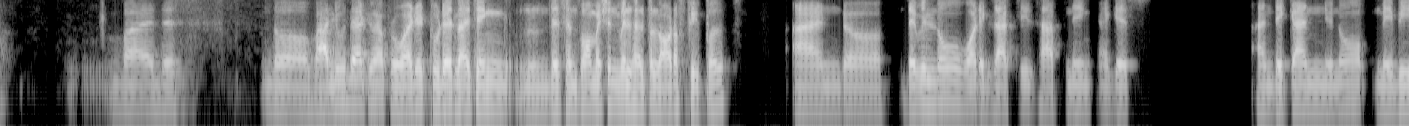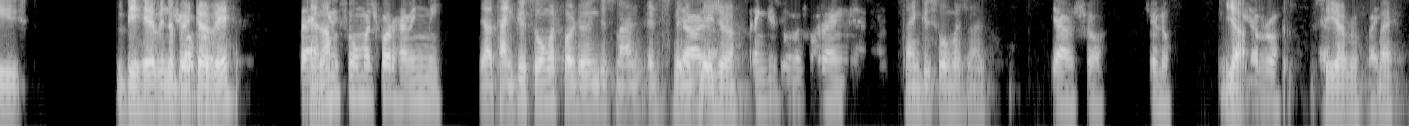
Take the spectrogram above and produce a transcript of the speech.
by this, the value that you have provided today, I think mm, this information will help a lot of people, and uh, they will know what exactly is happening, I guess. And they can you know maybe behave in a sure better bro. way. You thank know you so much for having me. Yeah thank you so much for doing this man. It's been a yeah yeah. pleasure. Thank you so much for having me. Thank you so much man. Yeah sure. Chalo. Yeah. See ya bro. See ya bro. Bye. Bye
